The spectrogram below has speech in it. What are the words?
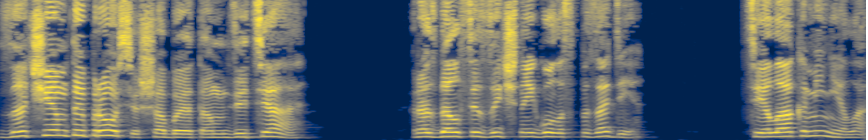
«Зачем ты просишь об этом, дитя?» Раздался зычный голос позади. Тело окаменело,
